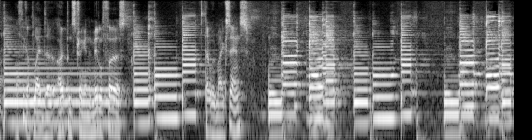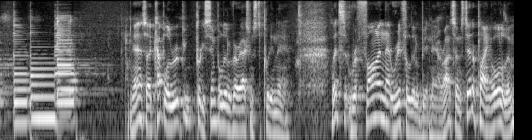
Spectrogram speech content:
I think I played the open string in the middle first. That would make sense. So a couple of pretty simple little variations to put in there. Let's refine that riff a little bit now, right? So instead of playing all of them,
